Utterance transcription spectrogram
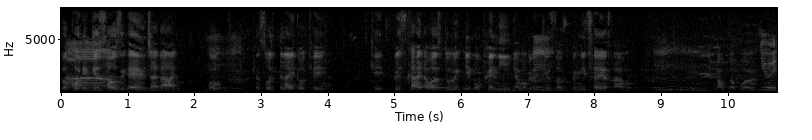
bekhona i-guest Ah. house entsha lali Bo- so like okay okay basically i was doing i-opening yabo kule Mm. guest house bengiyithesta yabo Mm. yabo You were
